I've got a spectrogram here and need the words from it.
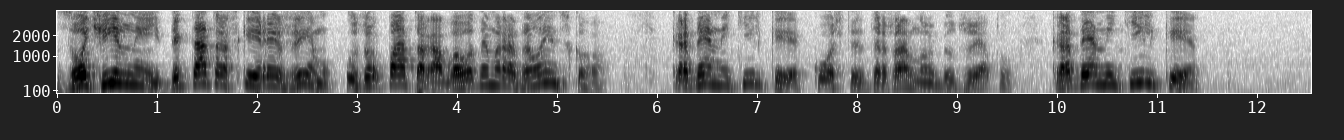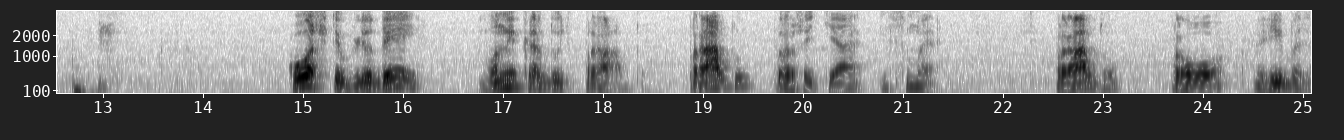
Злочинний диктаторський режим узурпатора Володимира Зеленського краде не тільки кошти з державного бюджету, краде не тільки кошти в людей, вони крадуть правду. Правду про життя і смерть. Правду про гибель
